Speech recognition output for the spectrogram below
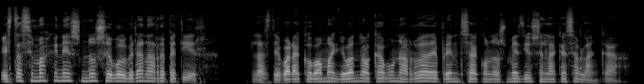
Estas imágenes no se volverán a repetir. Las de Barack Obama llevando a cabo una rueda de prensa con los medios en la Casa Blanca.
